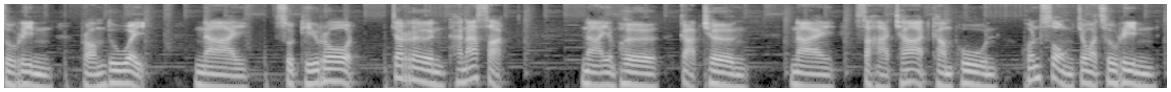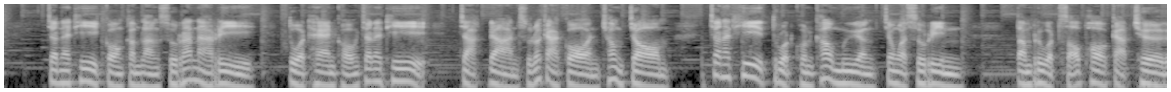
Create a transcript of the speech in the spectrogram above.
สุรินทร์พร้อมด้วย นาย สุทธิโรธเจริญธนศักดิ์ นายอำเภอกาบเชิง นายสหาชาติคำพูนขนส่งจังหวัดสุรินทร์เจ้าหน้าที่กองกำลังสุรนารี ตัวแทนของเจ้าหน้าที่จากด่านศุลกากรช่องจอม เจ้าหน้าที่ตรวจคนเข้าเมืองจังหวัดสุรินทร์ตำรวจสพกาบเชิง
